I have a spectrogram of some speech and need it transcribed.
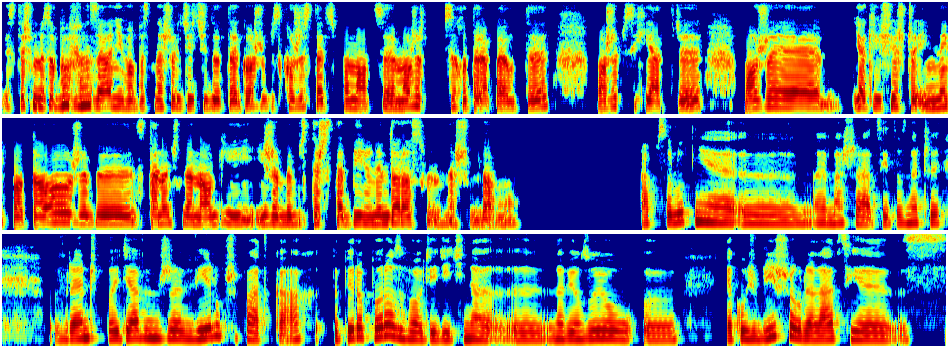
jesteśmy zobowiązani wobec naszych dzieci do tego, żeby skorzystać z pomocy, może psychoterapeuty, może psychiatry, może jakiejś jeszcze innej po to, żeby stanąć na nogi i żeby być też stabilnym dorosłym w naszym domu. Absolutnie y, masz rację. To znaczy, wręcz powiedziałabym, że w wielu przypadkach dopiero po rozwodzie dzieci y, nawiązują y, jakąś bliższą relację z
